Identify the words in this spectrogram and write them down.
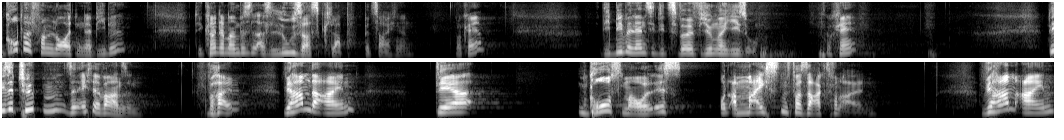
Gruppe von Leuten in der Bibel, die könnte man ein bisschen als Losers Club bezeichnen. Okay? Die Bibel nennt sie die zwölf Jünger Jesu. Okay? Diese Typen sind echt der Wahnsinn. Weil wir haben da einen, der ein Großmaul ist und am meisten versagt von allen. Wir haben einen,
